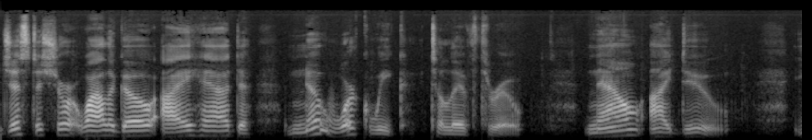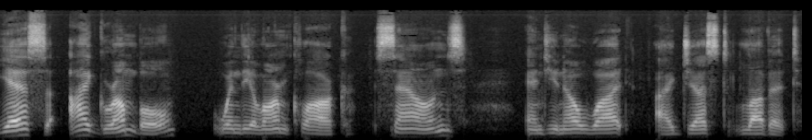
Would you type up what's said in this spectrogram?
just a short while ago, I had no work week to live through. Now I do. Yes, I grumble when the alarm clock sounds, and you know what? I just love it.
